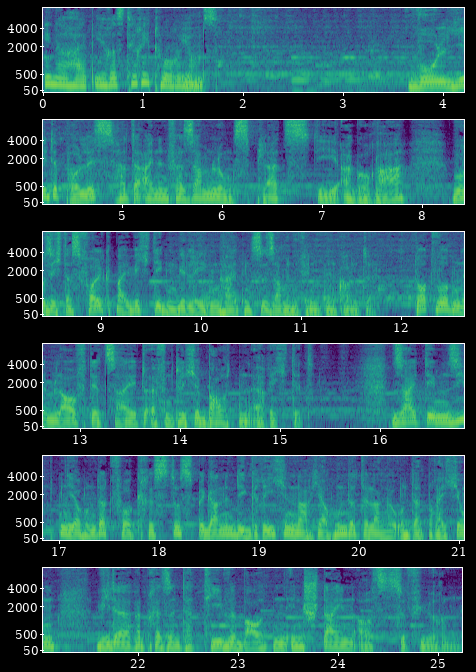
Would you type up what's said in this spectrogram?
innerhalb ihres Territoriums. Wohl jede Polis hatte einen Versammlungsplatz, die Agora, wo sich das Volk bei wichtigen Gelegenheiten zusammenfinden konnte. Dort wurden im Lauf der Zeit öffentliche Bauten errichtet. Seit dem siebten Jahrhundert vor Christus begannen die Griechen nach jahrhundertelanger Unterbrechung wieder repräsentative Bauten in Stein auszuführen.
